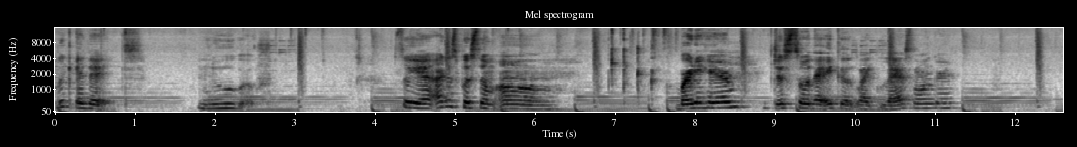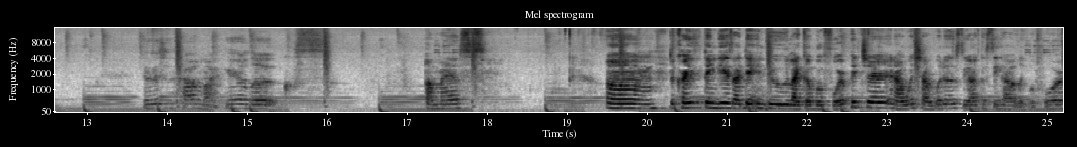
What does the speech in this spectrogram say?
look at that new growth. So yeah, I just put some um braiding hair just so that it could like last longer. And this is how my hair looks. A mess. Um, the crazy thing is I didn't do like a before picture and I wish I would have so y'all can see how it looked before.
